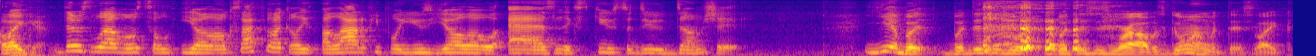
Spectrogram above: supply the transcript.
Like there's levels to YOLO because I feel like a, a lot of people use YOLO as an excuse to do dumb shit. Yeah, but but this is where, but this is where I was going with this. Like,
